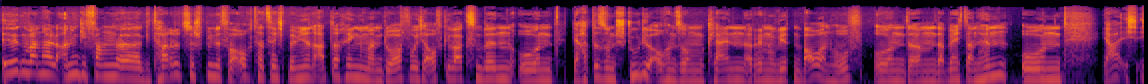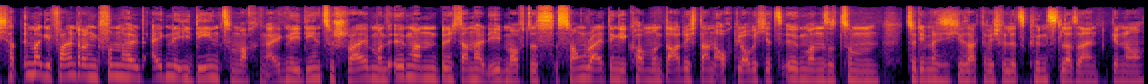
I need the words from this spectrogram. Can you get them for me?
irgendwann halt angefangen, äh, Gitarre zu spielen. Das war auch tatsächlich bei mir in Attaching, in meinem Dorf, wo ich aufgewachsen bin. Und der hatte so ein Studio auch in so einem kleinen renovierten Bauernhof. Und ähm, da bin ich dann hin. Und ja, ich, ich hatte immer Gefallen dran gefunden, halt eigene Ideen zu machen, eigene Ideen zu schreiben. Und irgendwann bin ich dann halt eben auf das Songwriting gekommen und dadurch dann auch, glaube ich, jetzt irgendwann so zum zu dem, was ich gesagt habe, ich will jetzt Künstler sein. Genau.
